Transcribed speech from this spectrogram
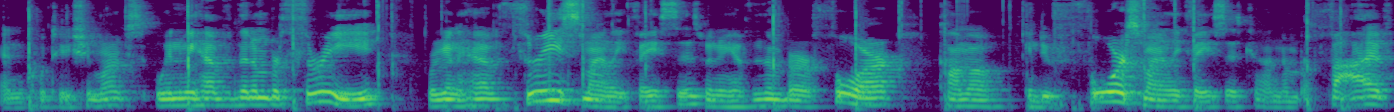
and quotation marks. When we have the number 3, we're going to have three smiley faces. When we have the number 4, comma, we can do four smiley faces. Number 5,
